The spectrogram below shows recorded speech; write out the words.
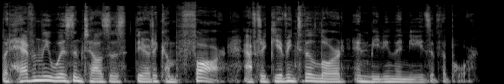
but heavenly wisdom tells us they are to come far after giving to the Lord and meeting the needs of the poor.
